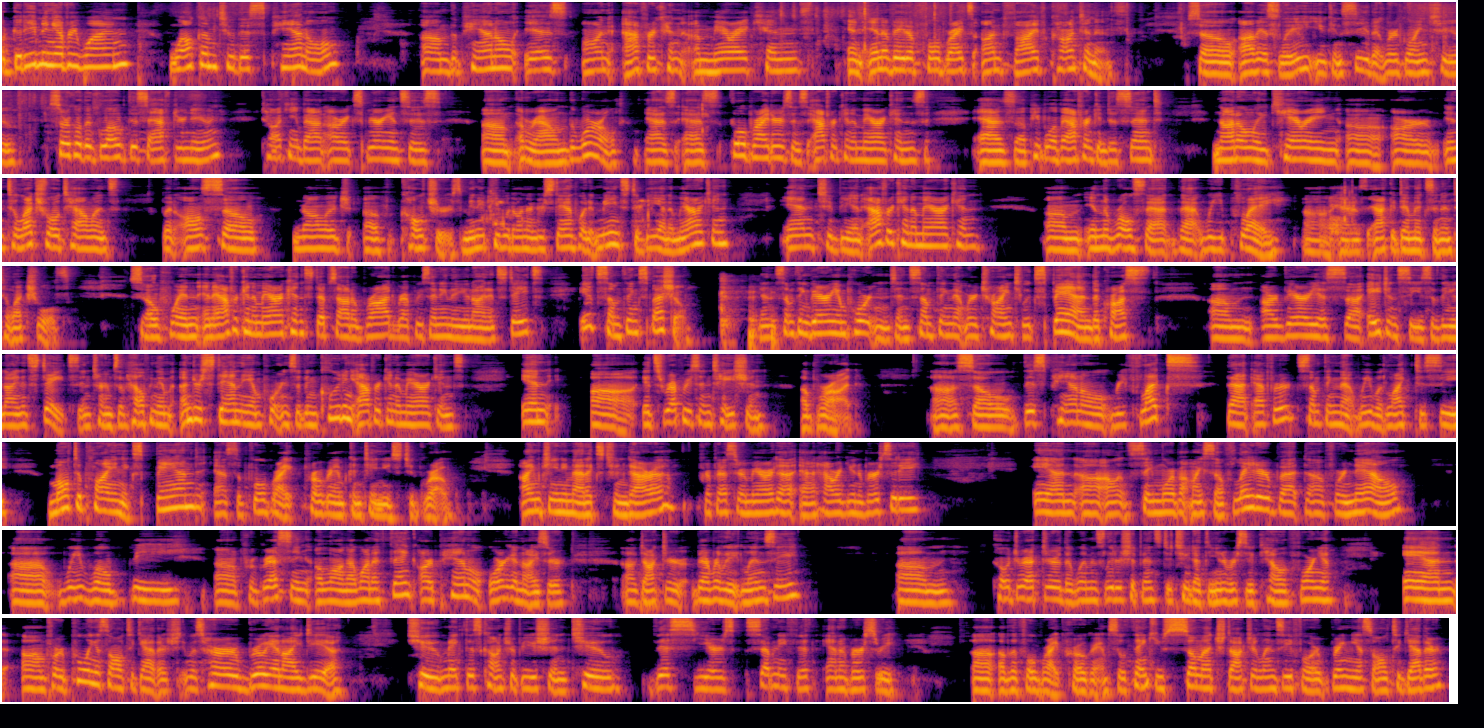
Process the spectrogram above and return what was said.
Good evening, everyone. Welcome to this panel. Um, the panel is on African Americans and innovative Fulbrights on five continents. So obviously you can see that we're going to circle the globe this afternoon, talking about our experiences um, around the world as, as Fulbrighters, as African Americans, as uh, people of African descent, not only carrying uh, our intellectual talents, but also knowledge of cultures. Many people don't understand what it means to be an American and to be an African American um, in the roles that, that we play uh, as academics and intellectuals. So when an African American steps out abroad representing the United States, it's something special and something very important and something that we're trying to expand across um, our various uh, agencies of the United States in terms of helping them understand the importance of including African Americans in uh, its representation abroad. Uh, so this panel reflects that effort, something that we would like to see multiply and expand as the Fulbright program continues to grow. I'm Jeannie Maddox Toungara, Professor Emerita at Howard University and uh, I'll say more about myself later, but uh, for now, uh, we will be uh, progressing along. I want to thank our panel organizer, uh, Dr. Beverly Lindsay, um, co-director of the Women's Leadership Institute at the University of California, and um, for pulling us all together. It was her brilliant idea to make this contribution to this year's 75th anniversary uh, of the Fulbright program. So thank you so much, Dr. Lindsay, for bringing us all together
